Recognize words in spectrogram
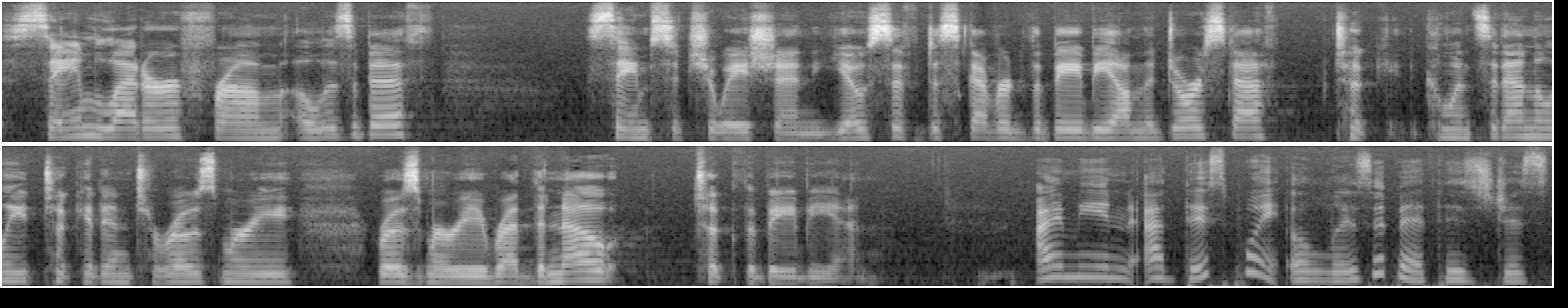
Same letter from Elizabeth, same situation. Joseph discovered the baby on the doorstep, took coincidentally took it into Rosemary. Rosemary read the note, took the baby in. I mean, at this point, Elizabeth is just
